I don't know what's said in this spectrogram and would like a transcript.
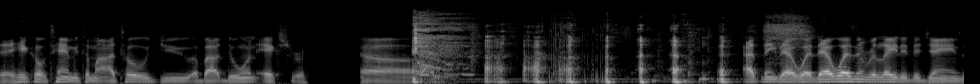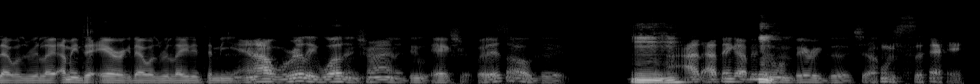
yeah, here go Tammy to my. I told you about doing extra. Uh, I think that was that wasn't related to James. That was related. I mean to Eric. That was related to me. And I really wasn't trying to do extra, but it's all good. Mm-hmm. I, I, think I've been mm. doing very good, shall we say?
